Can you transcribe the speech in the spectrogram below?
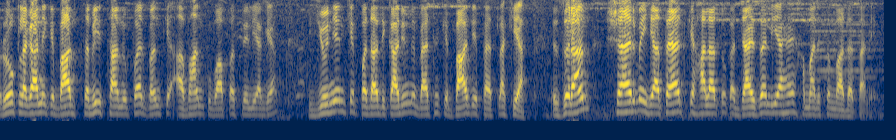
रोक लगाने के बाद सभी स्थानों पर बंद के आह्वान को वापस ले लिया गया। यूनियन के पदाधिकारियों ने बैठक के बाद यह फैसला किया। इस दौरान शहर में यातायात के हालातों का जायजा लिया है हमारे संवाददाता ने।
